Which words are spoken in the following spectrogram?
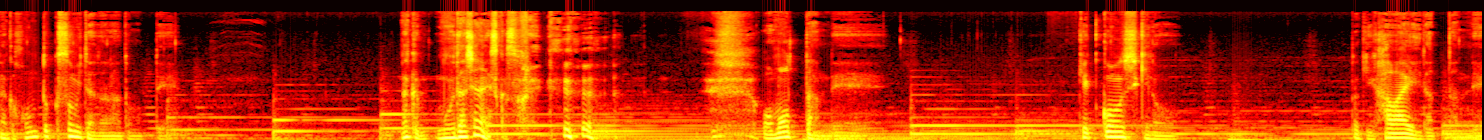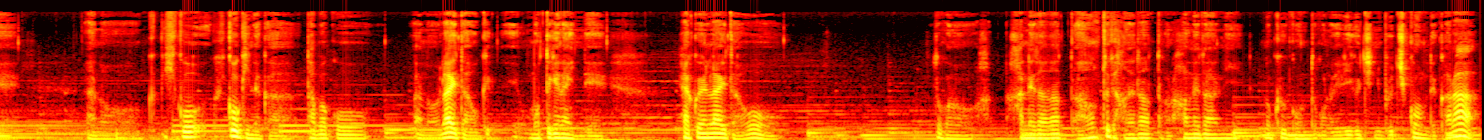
なんかほんとクソみたいだなと思って。なんか無駄じゃないですかそれ。思ったんで結婚式の時ハワイだったんであの飛行飛行機の中タバコあのライターを持っていけないんで100円ライターをそこの羽田だったあの時羽田だったかな羽田にの空港のところの入り口にぶち込んでから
